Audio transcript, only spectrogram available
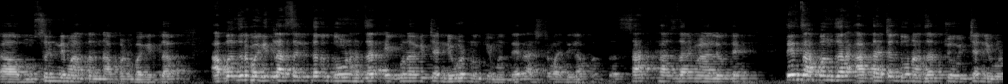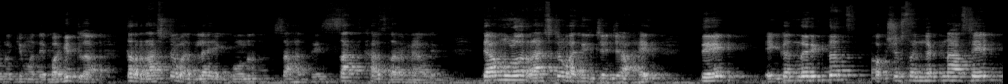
मुसंडी मारताना आपण बघितलं. आपण जर बघितलं असेल तर दोन हजार एकोणावीसच्या निवडणुकीमध्ये राष्ट्रवादीला फक्त सात खासदार मिळाले होते. तेच आपण जर आताच्या दोन हजार चोवीसच्या निवडणुकीमध्ये बघितलं तर राष्ट्रवादीला एकूण सहा ते सात खासदार मिळाले. त्यामुळं राष्ट्रवादीचे जे आहेत ते एकंदरीतच पक्ष संघटना असेल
